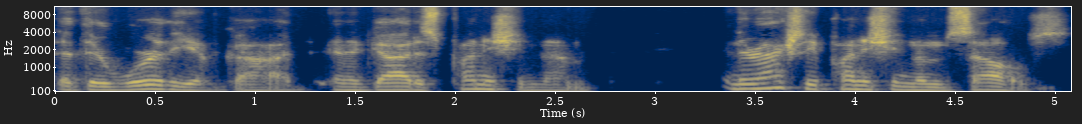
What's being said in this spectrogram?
that they're worthy of God and that God is punishing them. And they're actually punishing themselves.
